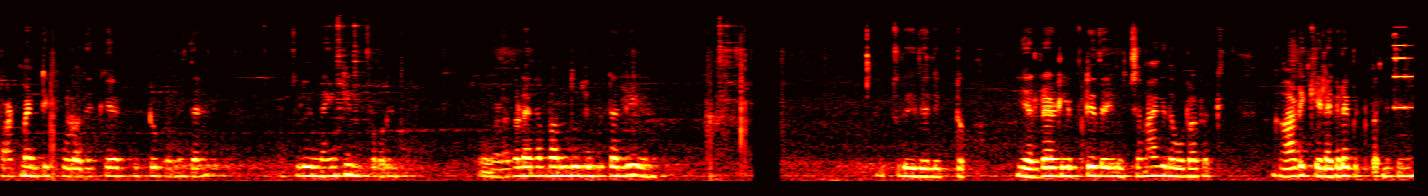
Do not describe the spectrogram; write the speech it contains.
ಅಪಾರ್ಟ್ಮೆಂಟಿಗೆ ಕೊಡೋದಕ್ಕೆ ಕೊಟ್ಟು ಬಂದಿದ್ದೆ ಆ್ಯಕ್ಚುಲಿ ನೈನ್ಟೀನ್ ಫ್ಲೋರ್ ಇದು. ಒಳಗಡೆನೇ ಬಂದು ಲಿಫ್ಟಲ್ಲಿ ಆ್ಯಕ್ಚುಲಿ ಇದೆ ಲಿಫ್ಟು ಎರಡೆರಡು ಲಿಫ್ಟ್ ಇದೆ. ಇದು ಚೆನ್ನಾಗಿದೆ ಓಡಾಡೋಕ್ಕೆ. ಗಾಡಿ ಕೆಳಗಡೆ ಬಿಟ್ಟು ಬಂದಿದ್ದೀನಿ.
